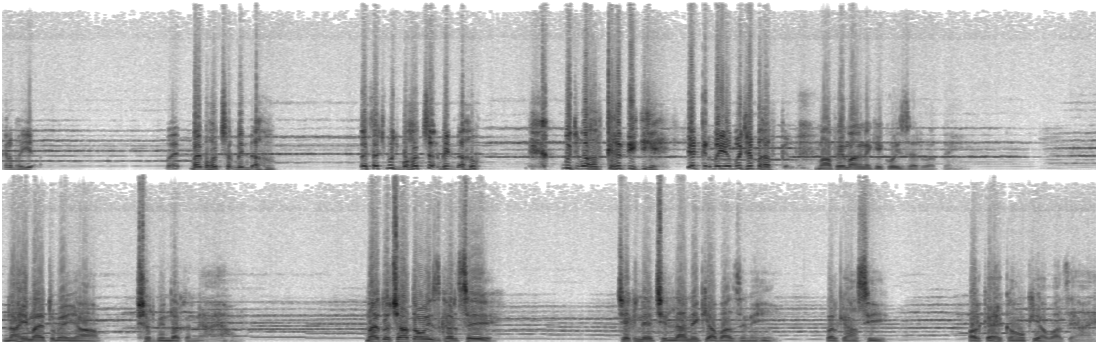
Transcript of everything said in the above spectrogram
शंकर भैया, मैं मैं बहुत शर्मिंदा हूँ। मैं सचमुच बहुत शर्मिंदा हूँ। मुझे माफ़ कर दीजिए, शंकर भैया, मुझे माफ़ कर माफ़ी मांगने की कोई ज़रूरत नहीं। ना ही मैं तुम्हें यहाँ शर्मिंदा करने आया हूँ। मैं तो चाहता हूँ इस घर से चिखने चिल्लाने की आवाज़ें नहीं, बल्कि हँसी और कह कहूँ की आवाज़ें आए।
